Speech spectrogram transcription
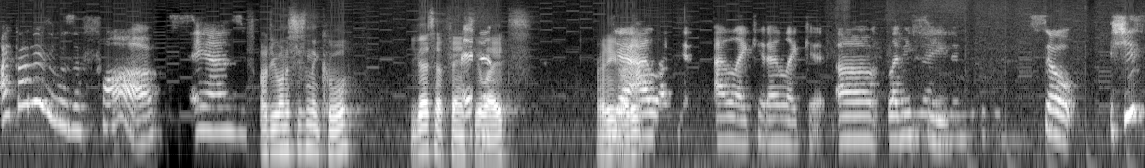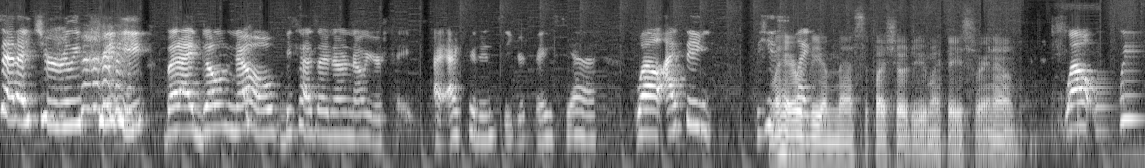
I thought it was a fox. and Oh, do you want to see something cool? You guys have fancy Uh, lights. Ready? yeah, Ready? I like it. I like it. I like it. Um, let me see. So she said that you're really pretty, but I don't know because I don't know your face. I, I couldn't see your face. Yeah. Well, I think he's my hair like. would be a mess if I showed you my face right now. Well, we.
